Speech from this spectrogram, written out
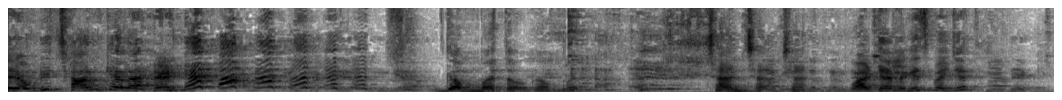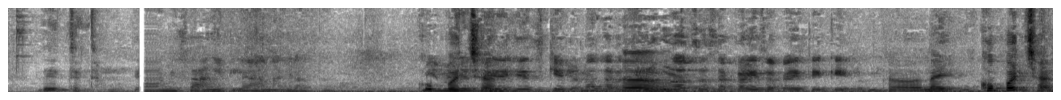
एवढी छान केलं आहे. गंमत हो गंमत. छान छान छान. वाट्या लगेच पाहिजेत? हा, द्या की. देते थांब. आम्ही सांगितलं आणायला आता. मी खूपच म्हणजे छान. ते हेच केलं ना जरा हा. तिळगुळाचं सकाळी सकाळी ते केलं मी. हा, नाही खूपच छान.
